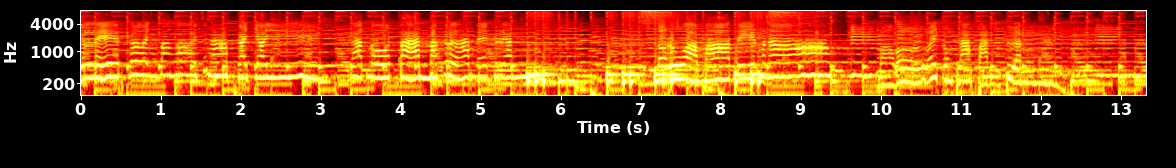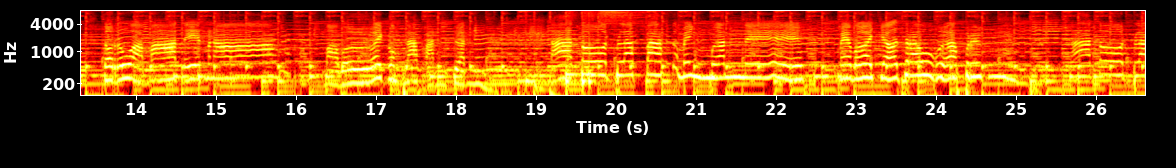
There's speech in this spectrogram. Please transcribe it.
កលេតឃើញបងអើយស្នាប់កជ័យតាតូតបានមកគ្រឹះហាត់ពេលក្រិនទៅរួមកទៀតម្ដងមកវើយកុំផ្លាស់បាត់ទឿនទៅរួមកទៀតម្ដង เอ้ยกลมปลาปั่นเตือนตาโตดปลาปาก็ไม่เหมือนเน่แม่เบยเจอเศราเบื่อปรึก ตาโตดปลา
